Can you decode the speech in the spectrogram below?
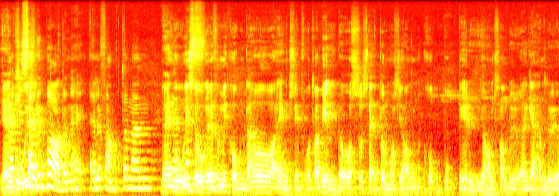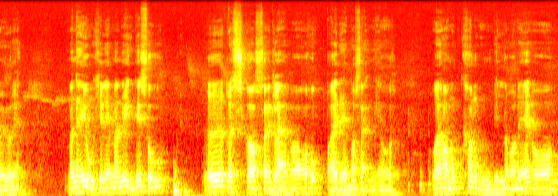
Det er kan ikke si du bader med elefanter, men Det er en god historie, for vi kom der og var egentlig for å ta bilder, og så sier Thomas Jan 'hopp oppi du, Jan', sa han. Du er gæren, du gjør jo det. Men jeg gjorde ikke det. Men Vigdis hun røska av seg klærne og hoppa i det bassenget. Og, og jeg har noen kanonbilder av det. Og,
